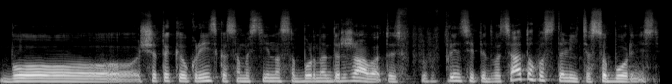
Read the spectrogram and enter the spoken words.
Бо що таке українська самостійна соборна держава? Тобто, в- принципі, 20 століття соборність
